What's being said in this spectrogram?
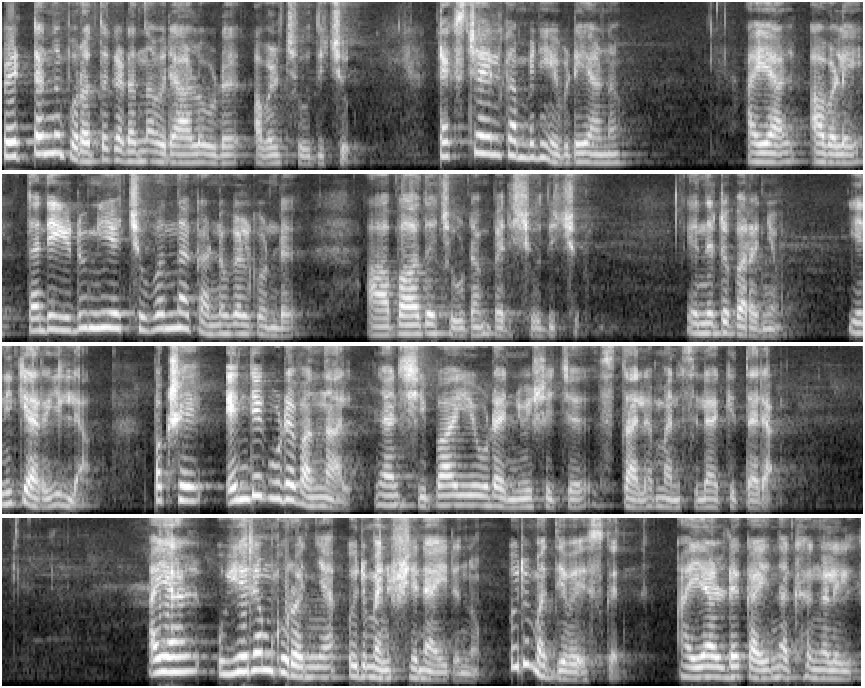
പെട്ടെന്ന് പുറത്തു കിടന്ന ഒരാളോട് അവൾ ചോദിച്ചു ടെക്സ്റ്റൈൽ കമ്പനി എവിടെയാണ്? അയാൾ അവളെ തന്റെ ഇടുങ്ങിയ ചുവന്ന കണ്ണുകൾ കൊണ്ട് ആപാത ചൂടം പരിശോധിച്ചു. എന്നിട്ട് പറഞ്ഞു എനിക്കറിയില്ല. പക്ഷേ എന്റെ കൂടെ വന്നാൽ ഞാൻ ശിപായിയോട് അന്വേഷിച്ച് സ്ഥലം മനസ്സിലാക്കി തരാം. അയാൾ ഉയരം കുറഞ്ഞ ഒരു മനുഷ്യനായിരുന്നു ഒരു മധ്യവയസ്കൻ. അയാളുടെ കൈനഖങ്ങളിൽ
